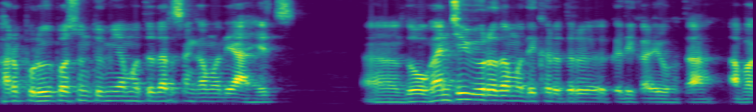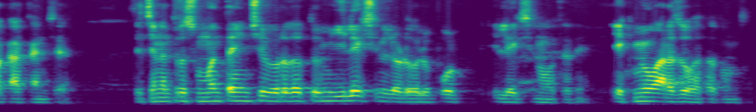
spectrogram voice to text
फार पूर्वीपासून तुम्ही या मतदारसंघामध्ये आहेच. दोघांच्या विरोधामध्ये खरं तर कधी काळी होता आबा काकांच्या. त्याच्यानंतर सुमंताईंच्या विरोधात तुम्ही इलेक्शन लढवलं पोट इलेक्शन होतं ते. एकमेव अर्ज होता तुमचा.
